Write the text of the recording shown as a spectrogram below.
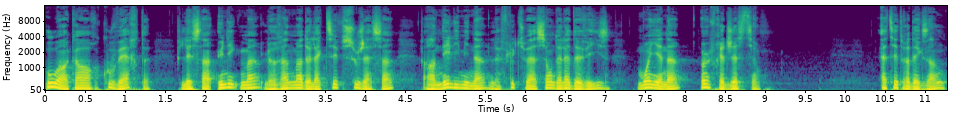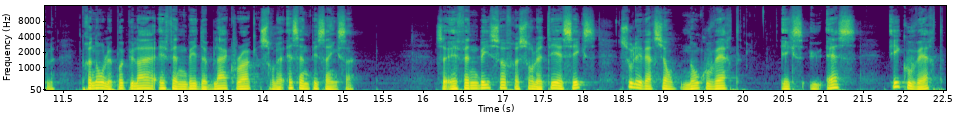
ou encore couverte, laissant uniquement le rendement de l'actif sous-jacent en éliminant la fluctuation de la devise, moyennant un frais de gestion. À titre d'exemple, prenons le populaire FNB de BlackRock sur le SP 500. Ce FNB s'offre sur le TSX sous les versions non couvertes XUS et couvertes,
